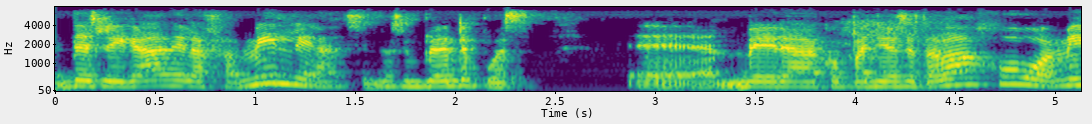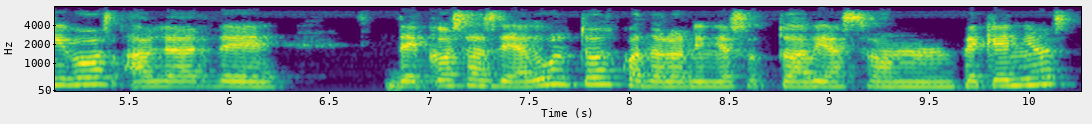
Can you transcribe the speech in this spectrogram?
desligada de la familia, sino simplemente pues ver a compañeros de trabajo o amigos, hablar de, de cosas de adultos cuando los niños todavía son pequeños,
